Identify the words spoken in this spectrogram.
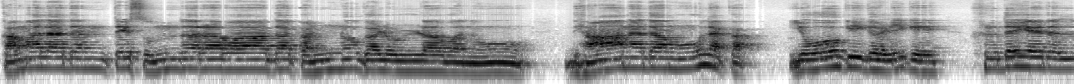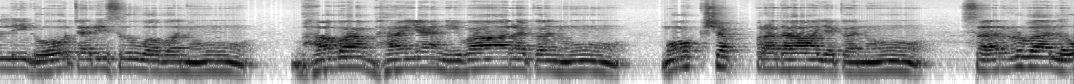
ಕಮಲದಂತೆ ಸುಂದರವಾದ ಕಣ್ಣುಗಳುಳ್ಳವನು. ಧ್ಯಾನದ ಮೂಲಕ ಯೋಗಿಗಳಿಗೆ ಹೃದಯದಲ್ಲಿ ಗೋಚರಿಸುವವನು ಭವಭಯ ನಿವಾರಕನು ಮೋಕ್ಷಪ್ರದಾಯಕನು ಸರ್ವಲೋಕಗಳಿಗೂ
